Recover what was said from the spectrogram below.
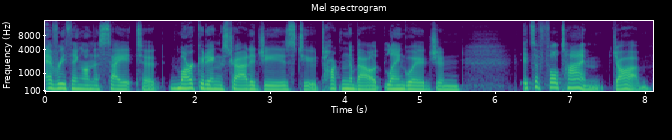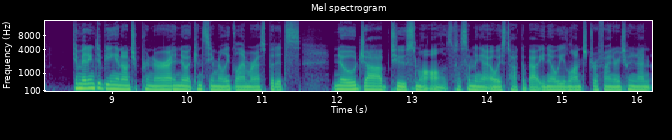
everything on the site to marketing strategies to talking about language and it's a full time job. Committing to being an entrepreneur, I know it can seem really glamorous, but it's no job too small. It's something I always talk about. You know, we launched Refinery 29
